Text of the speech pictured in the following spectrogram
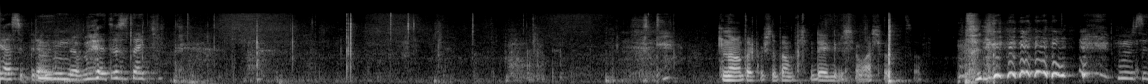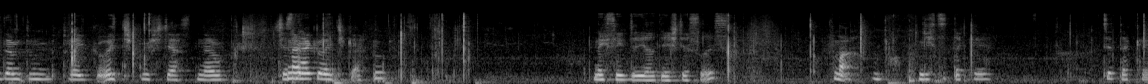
Já si pravdu nebude to stačit. No, tak už to tam přijde, když ho máš v ruce. Mám si tam tu tvoji kolečku šťastnou. Šťastná Ne. kolečka. Nechci to dělat ještě sliz? Ne. Já chci také. Chci také.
